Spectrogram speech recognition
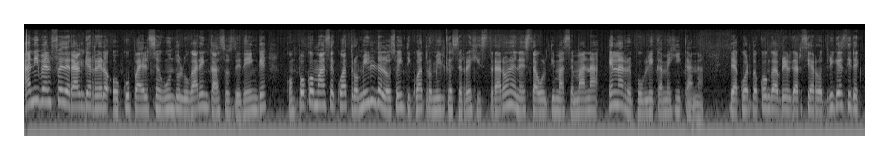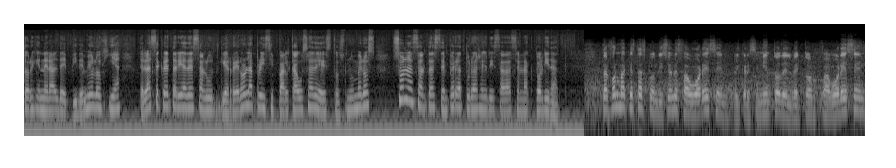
A nivel federal, Guerrero ocupa el segundo lugar en casos de dengue, con poco más de 4.000 de los 24.000 que se registraron en esta última semana en la República Mexicana. De acuerdo con Gabriel García Rodríguez, director general de epidemiología de la Secretaría de Salud Guerrero, la principal causa de estos números son las altas temperaturas registradas en la actualidad. De tal forma que estas condiciones favorecen el crecimiento del vector, favorecen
